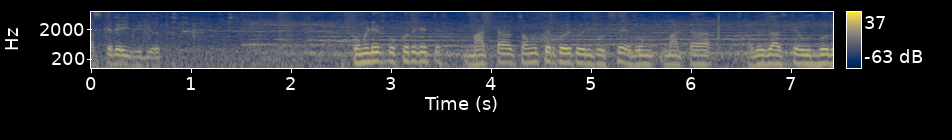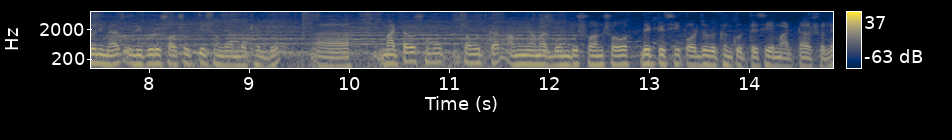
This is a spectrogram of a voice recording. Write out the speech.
আজকের এই ভিডিওতে। কমিটির পক্ষ থেকে মাঠটা চমৎকার করে তৈরি করছে এবং মাঠটা যদি আজকে উদ্বোধনী ম্যাচ উলিপুরের সশক্তির সঙ্গে আমরা খেলব। মাঠটাও চমৎকার। আমি আমার বন্ধু সোহান সহ দেখতেছি, পর্যবেক্ষণ করতেছি এই মাঠটা আসলে।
